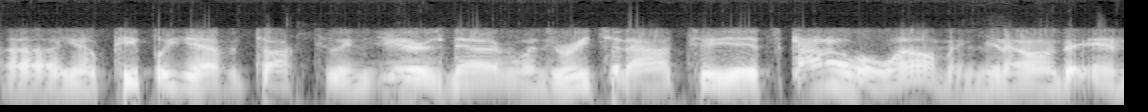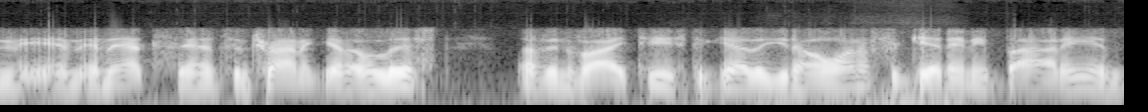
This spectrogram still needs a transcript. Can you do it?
uh, you know, people you haven't talked to in years now. Everyone's reaching out to you. It's kind of overwhelming, you know, in in, in that sense, and trying to get a list of invitees together. You don't want to forget anybody, and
